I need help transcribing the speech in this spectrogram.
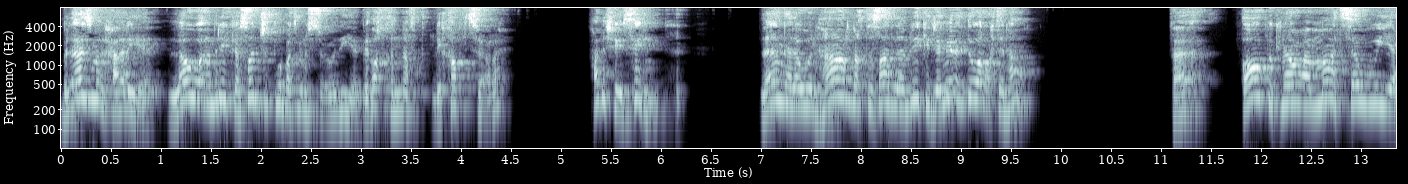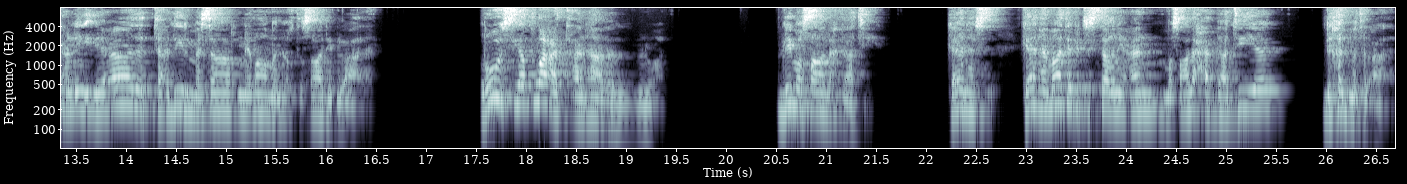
بالأزمة الحالية لو أمريكا صدق طلبت من السعودية بضخ النفط لخفض سعره هذا شيء زين لأن لو انهار الاقتصاد الأمريكي جميع الدول راح تنهار. فأوبك نوعا ما تسوي يعني إعادة تعديل مسار النظام الاقتصادي بالعالم. روسيا طلعت عن هذا المنوال لمصالح ذاتية. كأنها كأنها ما تبي تستغني عن مصالحها الذاتية لخدمة العالم.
